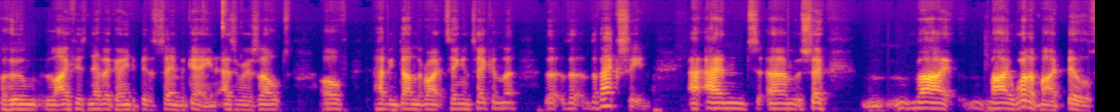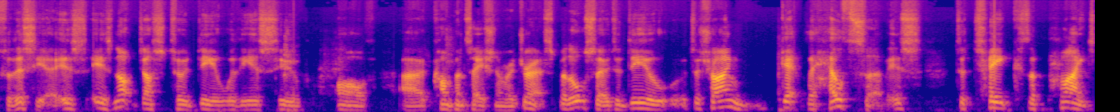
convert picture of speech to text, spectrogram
for whom life is never going to be the same again as a result of having done the right thing and taken the, the, the, the vaccine. And um, so my my one of my bills for this year is is not just to deal with the issue of uh, compensation and redress, but also to deal to try and get the health service to take the plight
